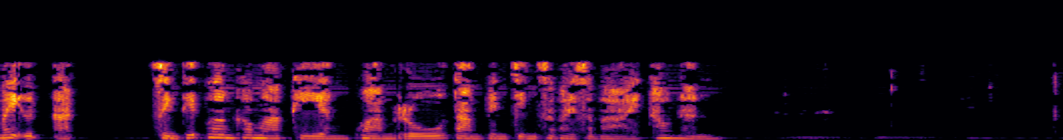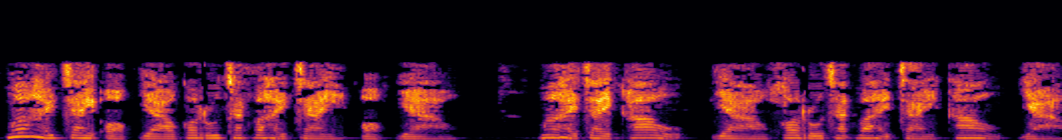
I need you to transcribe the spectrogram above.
ไม่อึดอัด สิ่งที่เพิ่มเข้ามาเพียงความรู้ตามเป็นจริงสบายๆ เท่านั้น เมื่อหายใจออกยาวก็รู้ชัดว่าหายใจออกยาว เมื่อหายใจเข้า ยาวก็รู้ชัดว่าหายใจเข้ายาว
